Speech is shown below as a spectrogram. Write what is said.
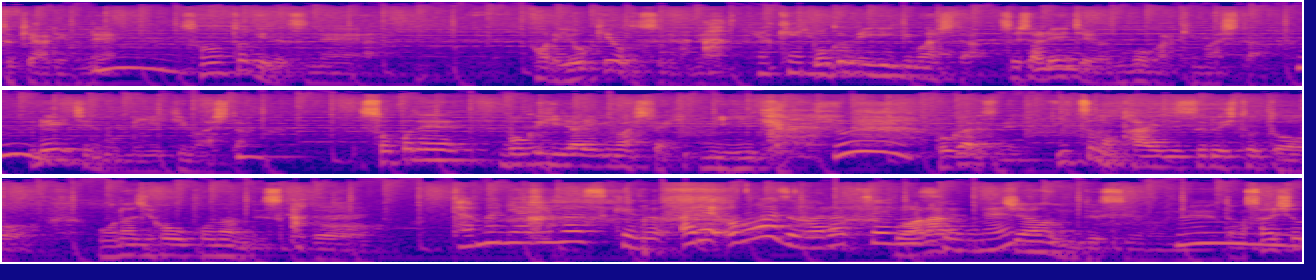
時あるよね、うん。その時ですねほら避けようとするよね。僕右行きました。そしたらレイチェルが向こうから来ました、うん。レイチェルも右行きました、うん。そこで僕左行きました。右行きうん。僕はですねいつも対峙する人と同じ方向なんですけどたまにありますけど、あれ思わず笑っちゃいますよね。笑っちゃうんですよね、うんだから最初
